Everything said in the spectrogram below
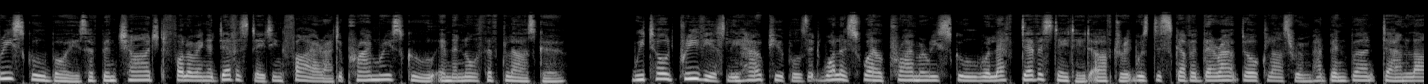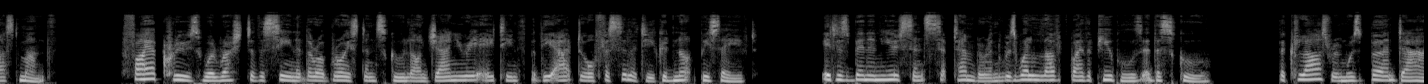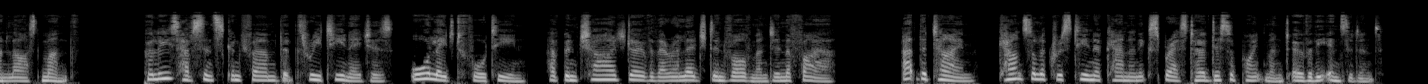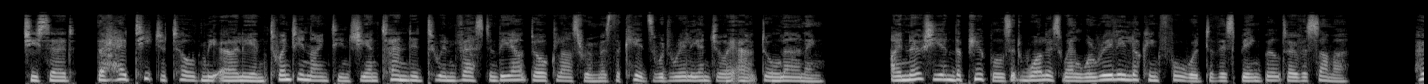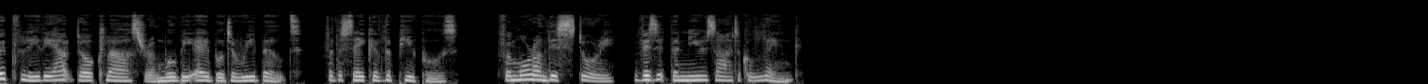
Three schoolboys have been charged following a devastating fire at a primary school in the north of Glasgow. We told previously how pupils at Wallacewell Primary School were left devastated after it was discovered their outdoor classroom had been burnt down last month. Fire crews were rushed to the scene at the Robroyston School on January 18 but the outdoor facility could not be saved. It has been in use since September and was well loved by the pupils at the school. The classroom was burnt down last month. Police have since confirmed that three teenagers, all aged 14, have been charged over their alleged involvement in the fire. At the time, Councillor Christina Cannon expressed her disappointment over the incident. She said, The head teacher told me early in 2019 she intended to invest in the outdoor classroom as the kids would really enjoy outdoor learning. I know she and the pupils at Wallacewell were really looking forward to this being built over summer. Hopefully the outdoor classroom will be able to rebuilt, for the sake of the pupils. For more on this story, visit the news article link.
